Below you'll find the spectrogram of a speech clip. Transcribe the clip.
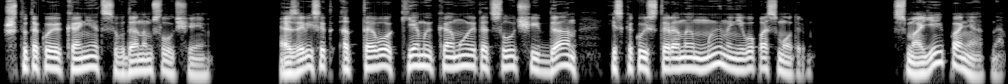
что такое конец в данном случае. А зависит от того, кем и кому этот случай дан и с какой стороны мы на него посмотрим. С моей понятно.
